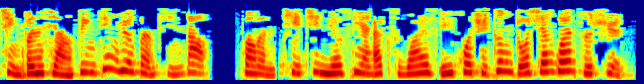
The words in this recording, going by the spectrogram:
请分享并订阅本频道，访问 tt news 点 xyz 获取更多相关资讯。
